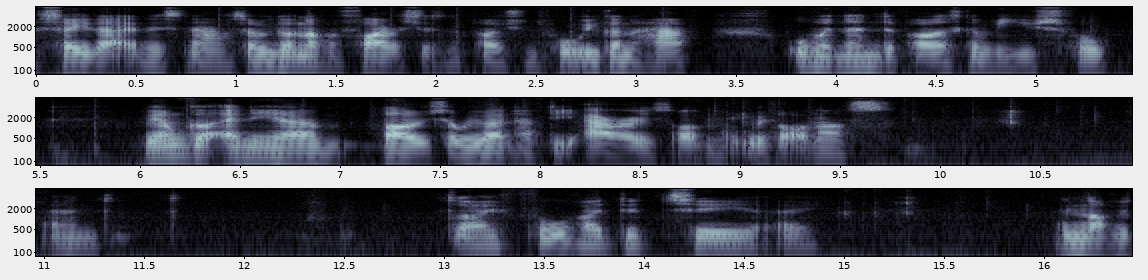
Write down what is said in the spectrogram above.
Say that in this now. So we've got another fire resistance potions. What we're gonna have? Oh, an ender pearl. That's gonna be useful. We haven't got any um, bows, so we won't have the arrows on with it on us. And I thought I did see a another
